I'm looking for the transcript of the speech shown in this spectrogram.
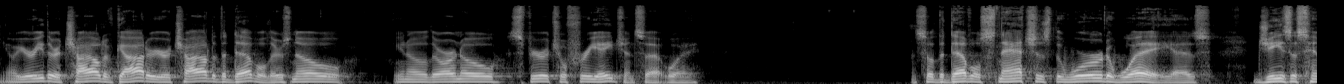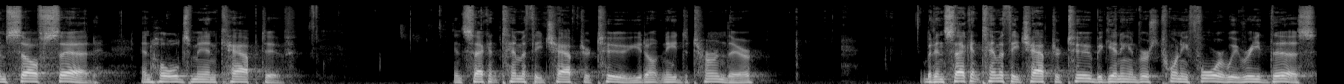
You know, you're either a child of God or you're a child of the devil. There's no you know, there are no spiritual free agents that way. And so the devil snatches the word away, as Jesus himself said, and holds men captive. In 2 Timothy chapter 2, you don't need to turn there. But in 2 Timothy chapter 2, beginning in verse 24, we read this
